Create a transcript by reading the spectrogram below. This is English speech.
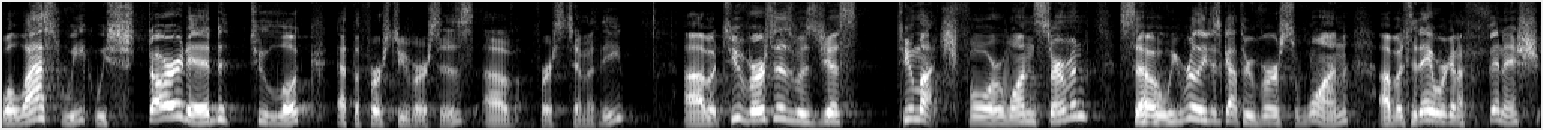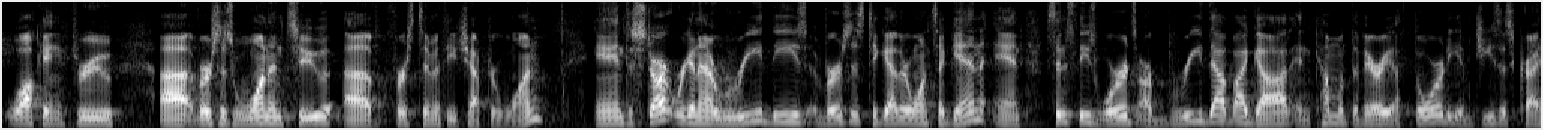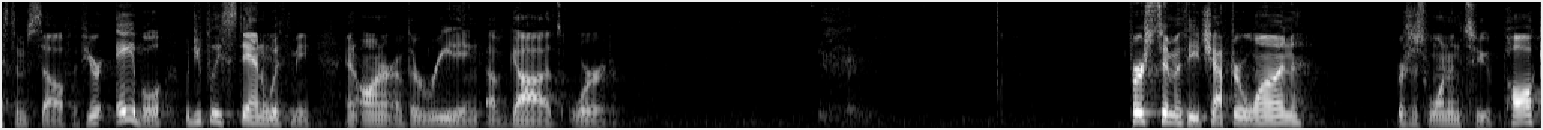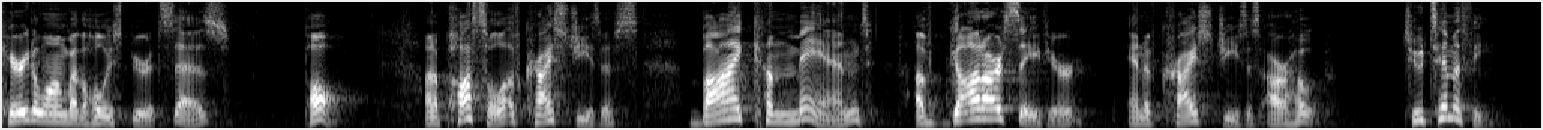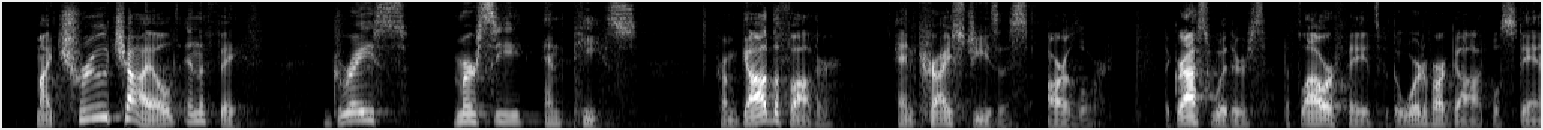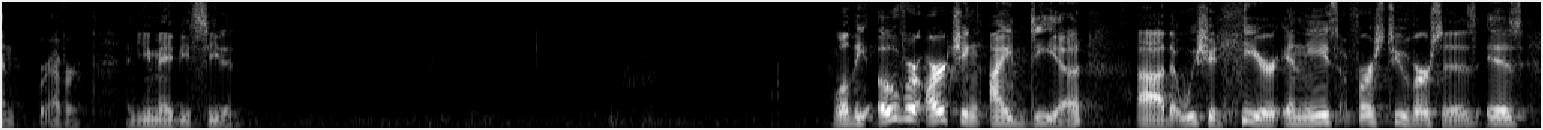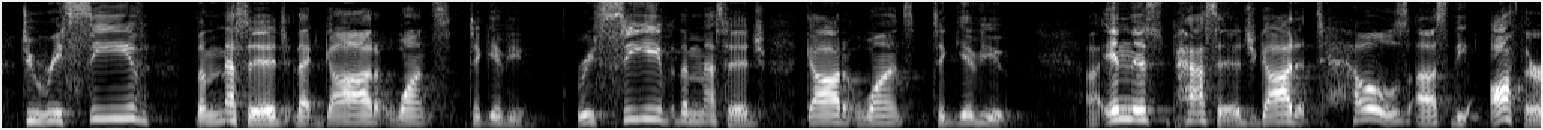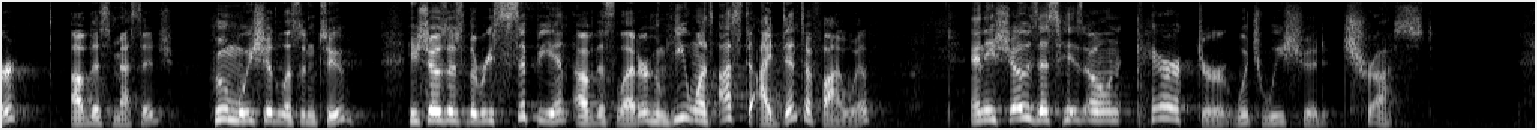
Well, last week we started to look at the first two verses of 1 Timothy, uh, but two verses was just too much for one sermon, so we really just got through verse 1. Uh, but today we're going to finish walking through uh, verses 1 and 2 of 1 Timothy chapter 1. And to start, we're going to read these verses together once again. And since these words are breathed out by God and come with the very authority of Jesus Christ Himself, if you're able, would you please stand with me in honor of the reading of God's word? 1 Timothy chapter 1, verses 1 and 2. Paul, carried along by the Holy Spirit, says, Paul, an apostle of Christ Jesus, by command of God our Savior and of Christ Jesus our hope. To Timothy, my true child in the faith, grace, mercy, and peace from God the Father and Christ Jesus our Lord. The grass withers, the flower fades, but the word of our God will stand forever. And you may be seated. Well, the overarching idea uh, that we should hear in these first two verses is to receive the message that God wants to give you. Receive the message God wants to give you. Uh, in this passage, God tells us the author of this message, whom we should listen to. He shows us the recipient of this letter, whom he wants us to identify with. And he shows us his own character, which we should trust.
